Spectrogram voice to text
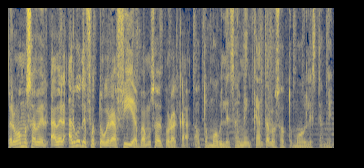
Pero vamos a ver, a ver, algo de fotografía, vamos a ver por acá, automóviles, a mí me encantan los automóviles también.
